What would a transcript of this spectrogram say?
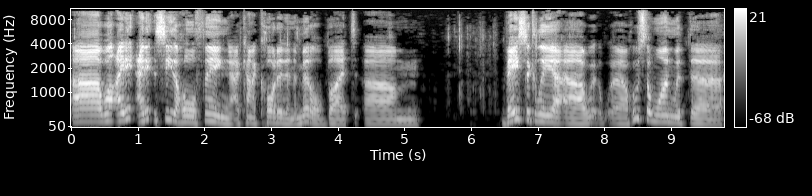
Uh, well, I didn't I didn't see the whole thing. I kind of caught it in the middle, but um, basically, uh, uh, who's the one with the?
